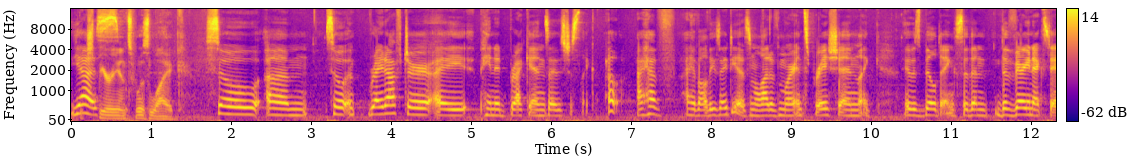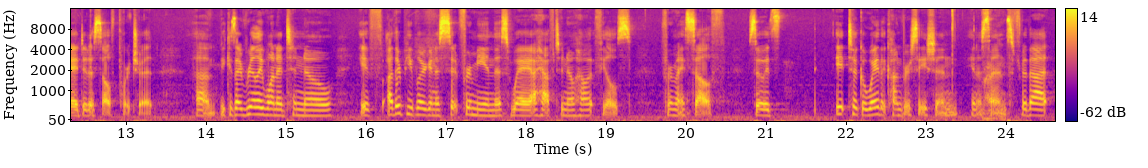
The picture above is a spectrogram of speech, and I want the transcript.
Yes. experience was like. So, um, so uh, right after I painted Brecken's, I was just like, oh, I have, I have all these ideas and a lot of more inspiration. Like it was building. So then the very next day, I did a self-portrait um, because I really wanted to know if other people are going to sit for me in this way. I have to know how it feels for myself. So it's, it took away the conversation in a Right. sense for that,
